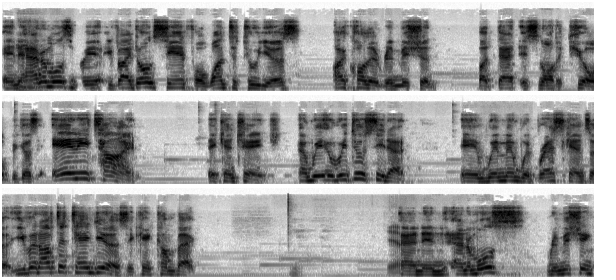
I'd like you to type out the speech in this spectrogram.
In mm. animals, if, we, if I don't see it for one to two years, I call it remission. But that is not a cure because anytime it can change. And we, we do see that in women with breast cancer. Even after 10 years, it can come back. Yeah. And in animals, remission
